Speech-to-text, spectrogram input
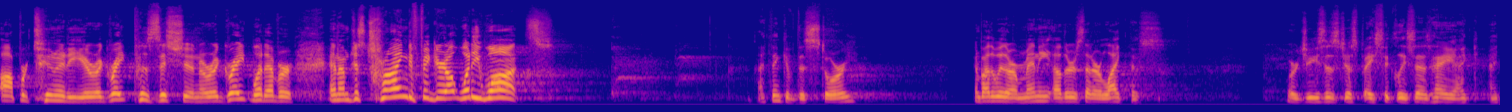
opportunity or a great position or a great whatever, and I'm just trying to figure out what He wants. I think of this story. And by the way, there are many others that are like this, where Jesus just basically says, Hey, I, I,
